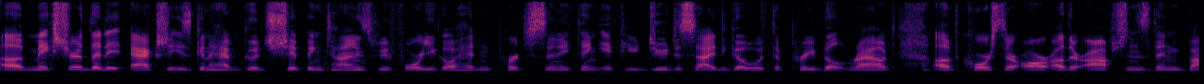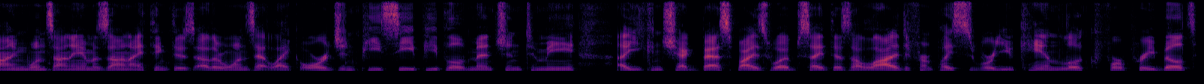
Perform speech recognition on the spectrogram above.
uh, make sure that it actually is going to have good shipping times before you go ahead and purchase anything if you do decide to go with the pre-built route. Of course, there are other options than buying ones on Amazon. I think there's other ones that like Origin PC people have mentioned to me. Uh, you can check Best Buy's website. There's a lot of different places where you can look for pre-builts.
